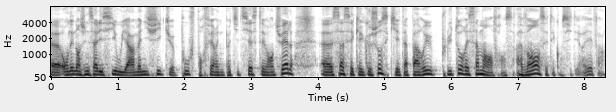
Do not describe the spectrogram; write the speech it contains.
Euh, on est dans une salle ici où il y a un magnifique pouf pour faire une petite sieste éventuelle. ça, c'est quelque chose qui est apparu plutôt récemment en France. Avant, c'était considéré. Enfin,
